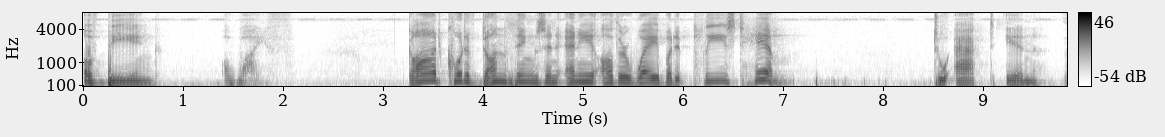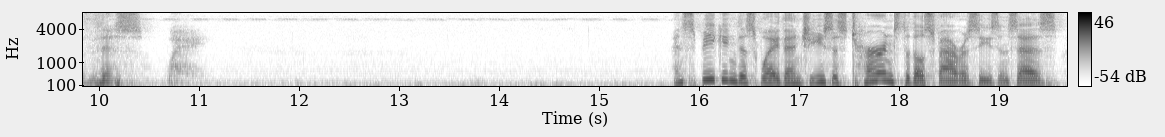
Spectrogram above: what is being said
of being a wife. God could have done things in any other way, but it pleased Him to act in this way. And speaking this way, then Jesus turns to those Pharisees and says,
